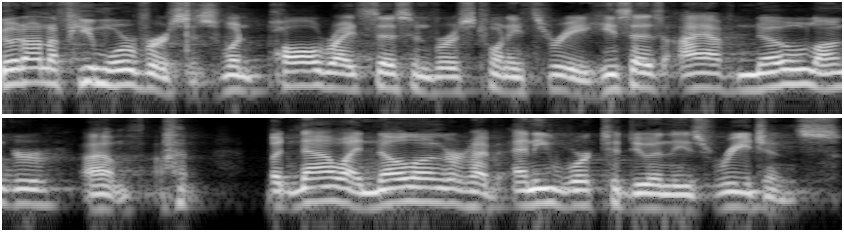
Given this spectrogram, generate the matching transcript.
Go down a few more verses. When Paul writes this in verse 23, he says, I have no longer, um, but now I no longer have any work to do in these regions.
